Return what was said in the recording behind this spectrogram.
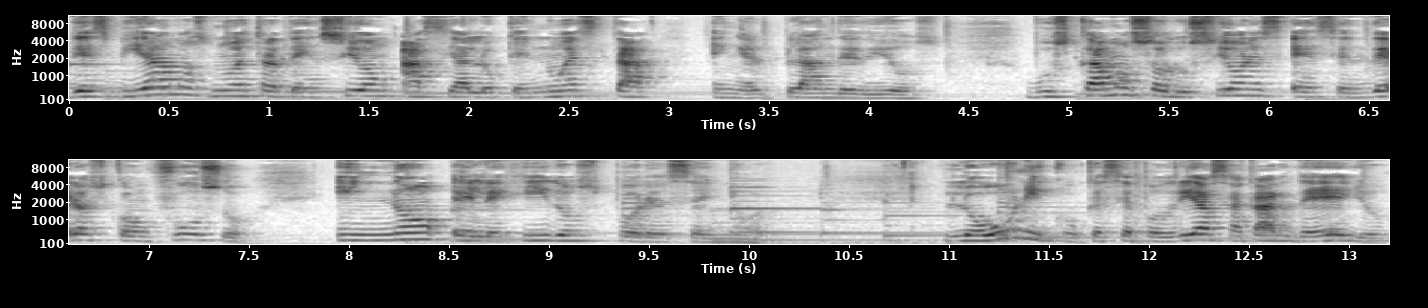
desviamos nuestra atención hacia lo que no está en el plan de Dios. Buscamos soluciones en senderos confusos y no elegidos por el Señor. Lo único que se podría sacar de ello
